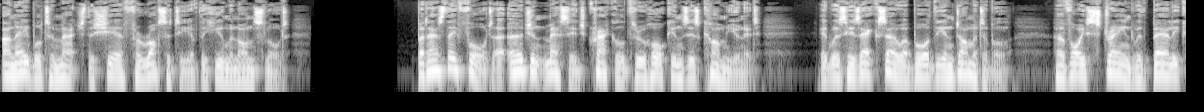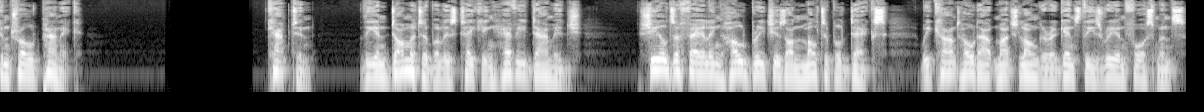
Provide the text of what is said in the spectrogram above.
unable to match the sheer ferocity of the human onslaught. But as they fought, a urgent message crackled through Hawkins's com unit. It was his XO aboard the Indomitable, her voice strained with barely controlled panic. Captain, the Indomitable is taking heavy damage. Shields are failing, hull breaches on multiple decks. We can't hold out much longer against these reinforcements.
